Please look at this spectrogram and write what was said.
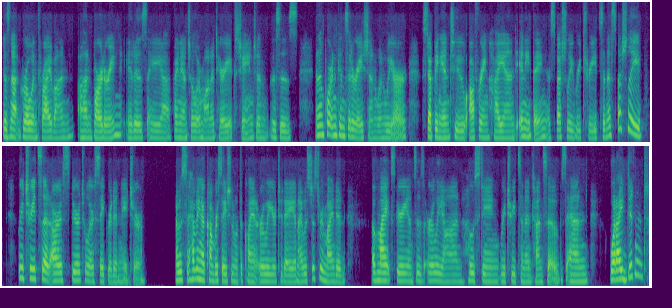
does not grow and thrive on on bartering. It is a uh, financial or monetary exchange, and this is an important consideration when we are stepping into offering high end anything, especially retreats, and especially retreats that are spiritual or sacred in nature. I was having a conversation with a client earlier today, and I was just reminded of my experiences early on hosting retreats and intensives. And what I didn't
